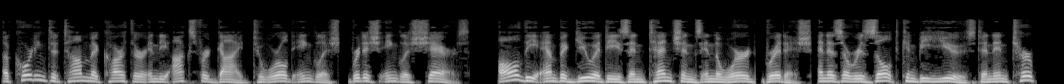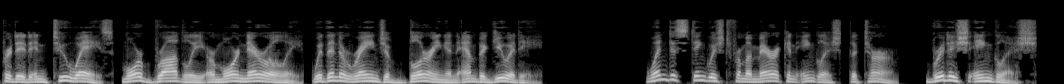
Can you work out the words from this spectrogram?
According to Tom MacArthur in the Oxford Guide to World English, British English shares all the ambiguities and tensions in the word British and as a result can be used and interpreted in two ways, more broadly or more narrowly, within a range of blurring and ambiguity." When distinguished from American English, the term, "'British English'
